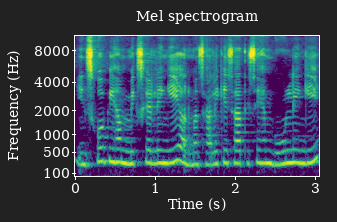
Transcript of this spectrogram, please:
इसको भी हम मिक्स कर लेंगे और मसाले के साथ इसे हम भून लेंगे।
